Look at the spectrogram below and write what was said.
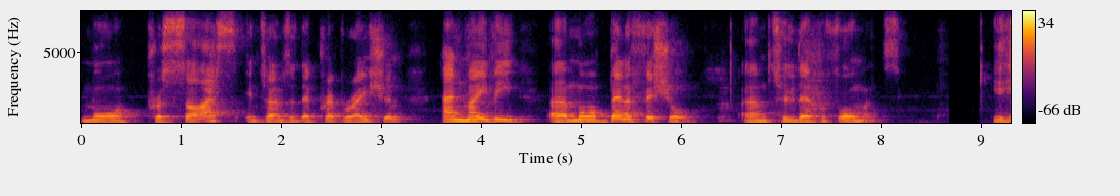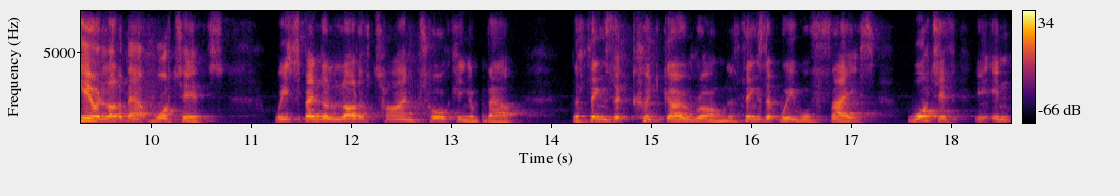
more precise in terms of their preparation and maybe uh, more beneficial um, to their performance. You hear a lot about what ifs. We spend a lot of time talking about the things that could go wrong, the things that we will face, what if in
